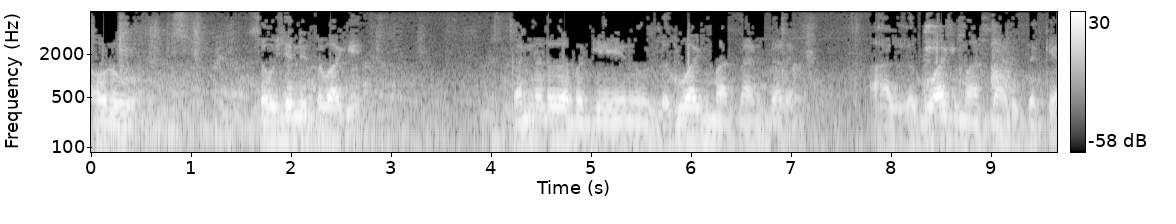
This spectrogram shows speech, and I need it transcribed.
ಅವರು ಸೌಜನ್ಯತವಾಗಿ ಕನ್ನಡದ ಬಗ್ಗೆ ಏನು ಲಘುವಾಗಿ ಮಾತನಾಡಿದ್ದಾರೆ ಆ ಲಘುವಾಗಿ ಮಾತನಾಡಿದ್ದಕ್ಕೆ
